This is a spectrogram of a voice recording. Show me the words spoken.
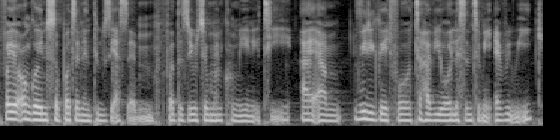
for your ongoing support and enthusiasm for the Zero to Woman community. I am really grateful to have you all listen to me every week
